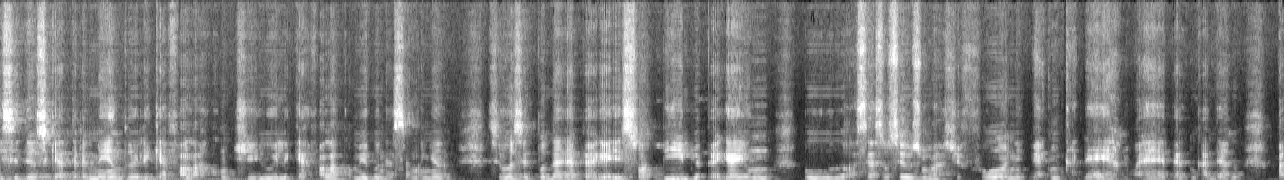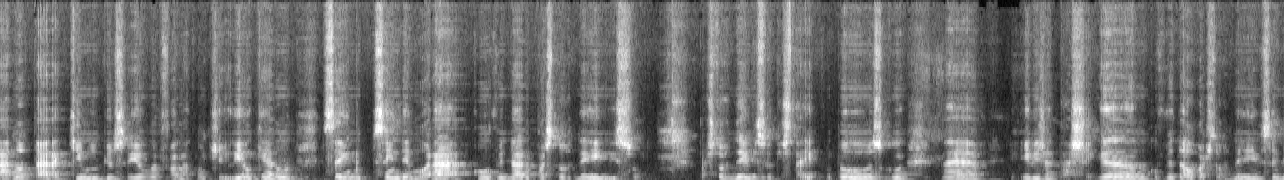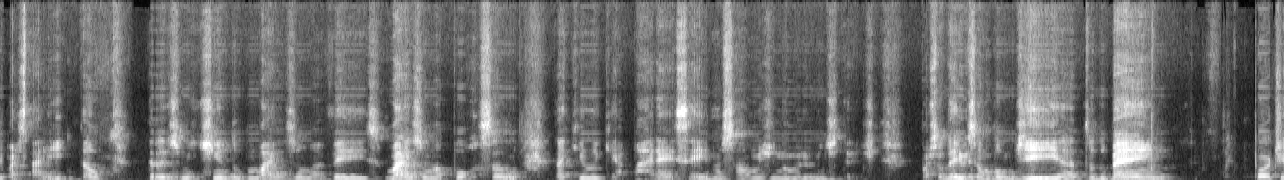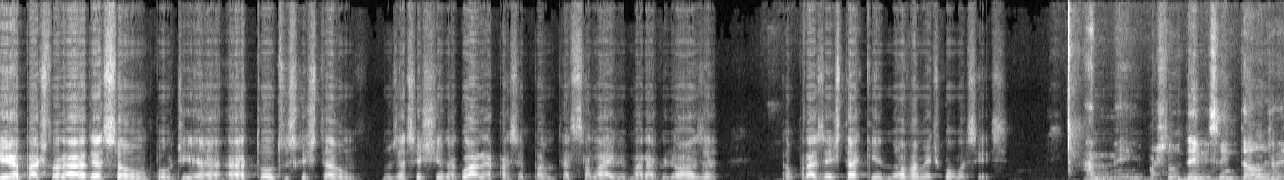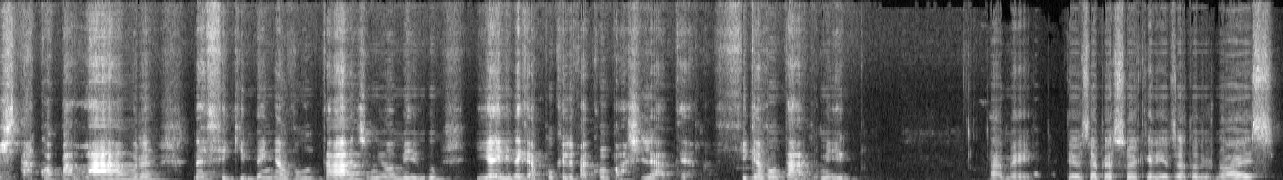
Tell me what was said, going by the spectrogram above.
Esse Deus que é tremendo, Ele quer falar contigo, Ele quer falar comigo nessa manhã. Se você puder, pega aí sua Bíblia, pega aí um, o, acessa o seu smartphone, pega um caderno, é, pega um caderno para anotar aquilo que o Senhor vai falar contigo. E eu quero, sem, sem demorar, convidar o pastor Davidson. Pastor Davidson que está aí conosco, né? ele já está chegando, convidar o pastor Davidson, ele vai estar aí, então transmitindo mais uma vez, mais uma porção daquilo que aparece aí no Salmo de número 23. Pastor Davidson, bom dia, tudo bem? Bom dia, pastor Aderson, bom dia a todos que estão nos assistindo agora, né, participando dessa live maravilhosa. É um prazer estar aqui novamente com vocês. Amém. O pastor Davidson, então, já está com a palavra, né? Fique bem à vontade, meu amigo. E aí, daqui a pouco, ele vai compartilhar a tela. Fique à vontade, amigo. Amém. Deus abençoe, queridos, a todos nós.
